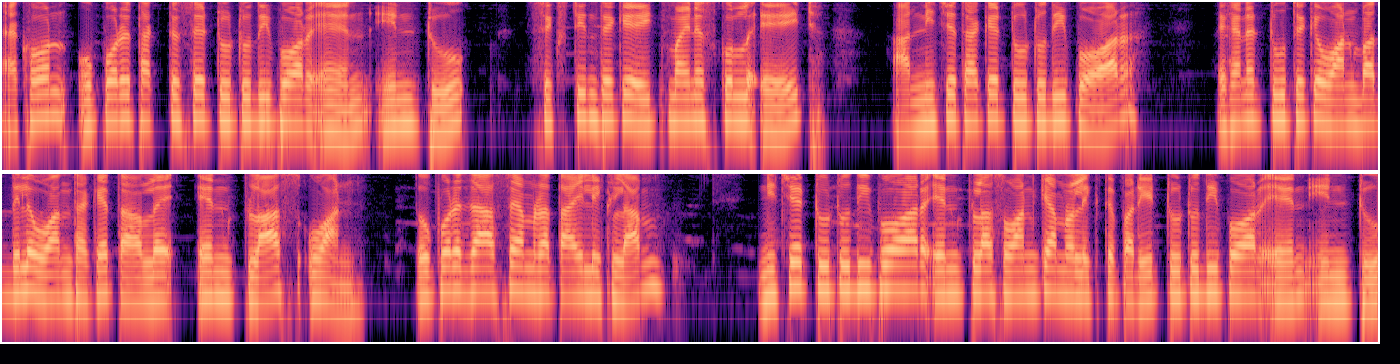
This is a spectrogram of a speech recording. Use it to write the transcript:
এখন উপরে থাকতেছে two to the power N into sixteen থেকে এইট মাইনাস করলে এইট আর নিচে থাকে টু টু দি পাওয়ার এখানে টু থেকে ওয়ান বাদ দিলে ওয়ান থাকে, তাহলে এন প্লাস ওয়ান তো উপরে যা আছে আমরা তাই লিখলাম। নিচে two to the power N plus ওয়ানকে আমরা লিখতে পারি two to the power N into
